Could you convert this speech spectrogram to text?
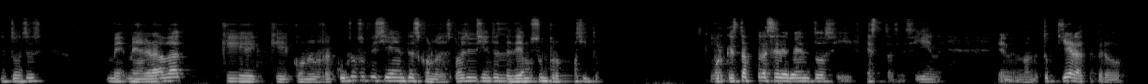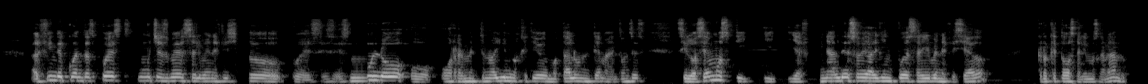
Entonces, me, me agrada que, que, con los recursos suficientes, con los espacios suficientes, le demos un propósito. Porque está para hacer eventos y fiestas y así, en, en, donde tú quieras, pero al fin de cuentas, pues muchas veces el beneficio pues es, nulo o, o, realmente no hay un objetivo como tal, un tema. Entonces, si lo hacemos y, y, y, al final de eso alguien puede salir beneficiado, creo que todos salimos ganando.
